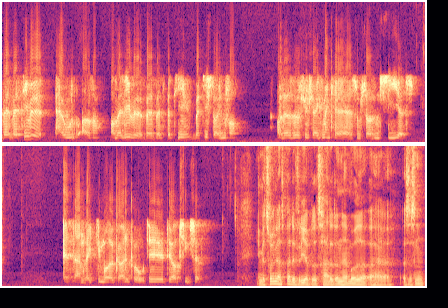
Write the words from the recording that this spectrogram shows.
hvad, hvad de vil have ud, altså, og hvad de, vil, hvad, hvad, hvad, de, hvad de står indenfor. Og der, der synes jeg ikke, man kan øh, som sådan sige, at, at der er en rigtig måde at gøre det på. Det, det er op til en selv. Jamen, jeg tror egentlig også bare, det er, fordi jeg er blevet træt af den her måde at have, altså sådan,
